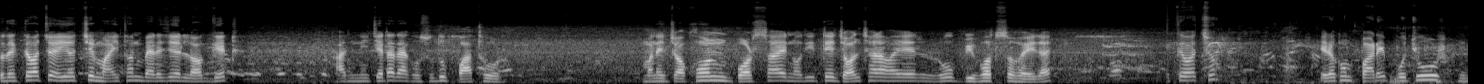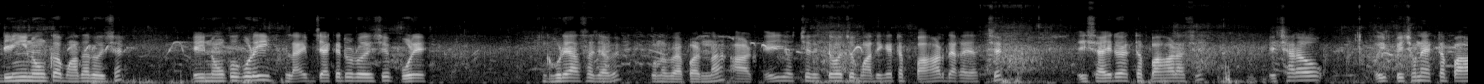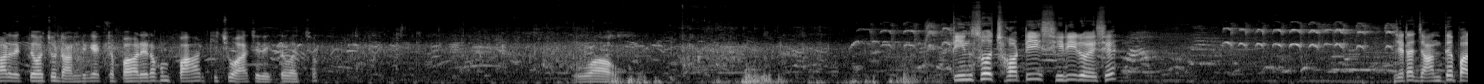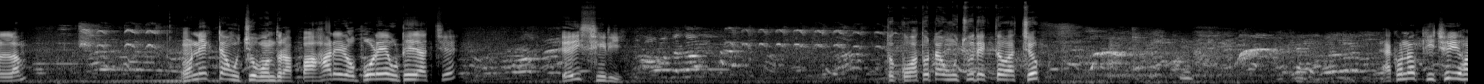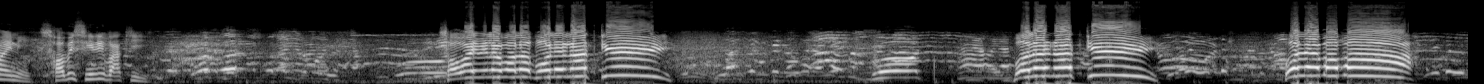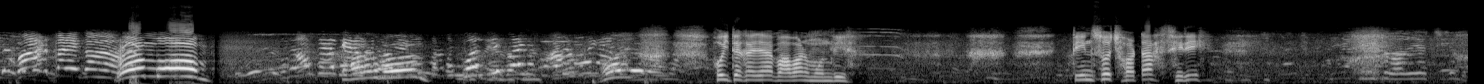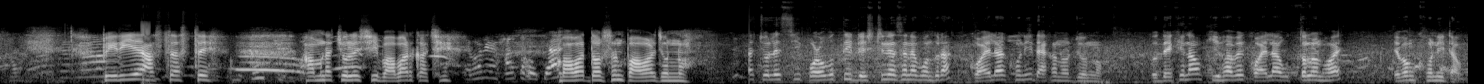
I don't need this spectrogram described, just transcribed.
তো দেখতে পাচ্ছ, এই হচ্ছে মাইথন ব্যারেজের লক গেট। আর নিচেটা দেখো, শুধু পাথর। মানে যখন বর্ষায় নদীতে জল ছাড়া হয়, এর রূপ বিভৎস হয়ে যায়। দেখতে পাচ্ছ, এরকম পাড়ে প্রচুর ডিঙি নৌকা বাঁধা রয়েছে। এই নৌকো করেই লাইফ জ্যাকেটও রয়েছে, পরে ঘুরে আসা যাবে, কোনো ব্যাপার না। আর এই হচ্ছে, দেখতে পাচ্ছ, বাঁদিকে একটা পাহাড় দেখা যাচ্ছে। এই সাইডেও একটা পাহাড় আছে। এছাড়াও ওই পেছনে একটা পাহাড় দেখতে পাচ্ছ, ডান দিকে একটা পাহাড়, এরকম পাহাড় কিছু আছে দেখতে পাচ্ছ। ওয়াও। তিনশো ছটি সিঁড়ি রয়েছে, যেটা জানতে পারলাম। অনেকটা উঁচু বন্ধুরা, পাহাড়ের ওপরে উঠে যাচ্ছে এই সিঁড়ি। তো কতটা উঁচু দেখতে পাচ্ছ? এখনও কিছুই হয়নি, সবই সিঁড়ি বাকি। সবাই মিলে বলো, ভোলেনাথ কি? ভোলেনাথ কি? বলে বাবা! রম বম ওই দেখা যায় বাবার মন্দির। তিনশো ছটা সিঁড়ি পেরিয়ে আস্তে আস্তে আমরা চলেছি বাবার কাছে। বাবার দর্শন পাওয়ার জন্য। চলে এসেছি পরবর্তী ডেস্টিনেশনে বন্ধুরা, কয়লার খনি দেখানোর জন্য। তো দেখে নাও কীভাবে কয়লা উত্তোলন হয় এবং খনিটাও।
